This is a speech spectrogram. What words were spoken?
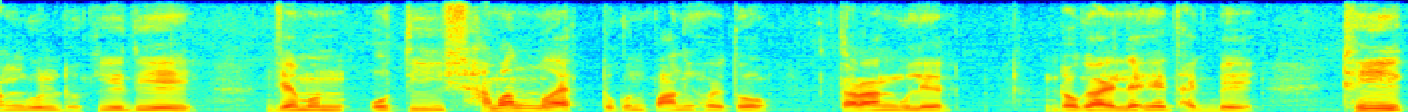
আঙ্গুল ঢুকিয়ে দিয়ে যেমন অতি সামান্য একটুকুন পানি হয়তো তার আঙ্গুলের ডগায় লেগে থাকবে, ঠিক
